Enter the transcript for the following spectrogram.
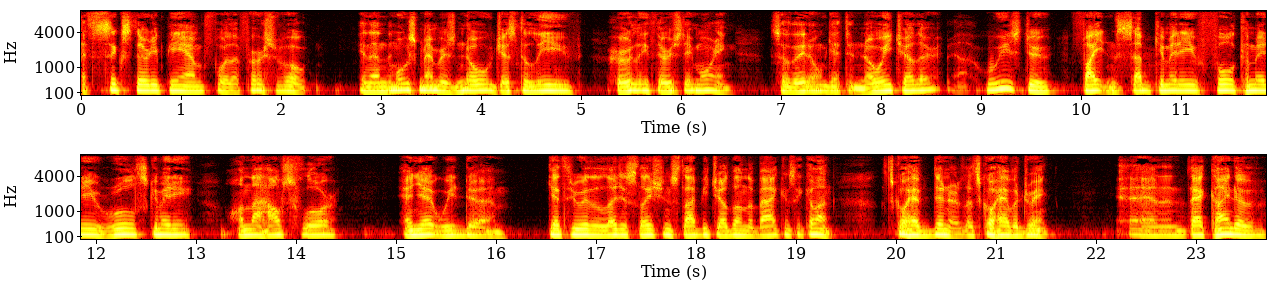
at 6:30 p.m. for the first vote. And then most members know just to leave early Thursday morning so they don't get to know each other. We used to fight in subcommittee, full committee, rules committee on the House floor. And yet we'd uh, get through the legislation, slap each other on the back, and say, come on, let's go have dinner, let's go have a drink. And that kind of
